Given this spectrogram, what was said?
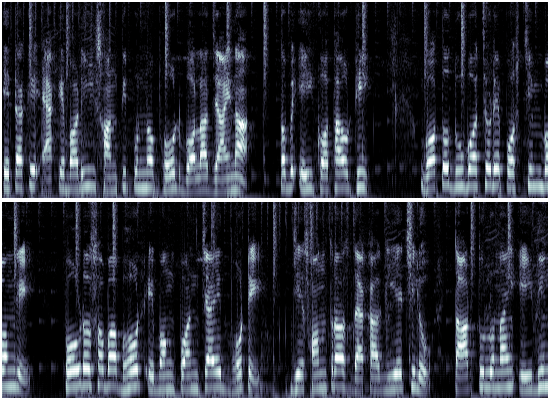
এটাকে একেবারেই শান্তিপূর্ণ ভোট বলা যায় না। তবে এই কথাও ঠিক। গত দু বছরে পশ্চিমবঙ্গে পৌরসভা ভোট এবং পঞ্চায়েত ভোটে যে সন্ত্রাস দেখা গিয়েছিল, তার তুলনায় এই দিন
